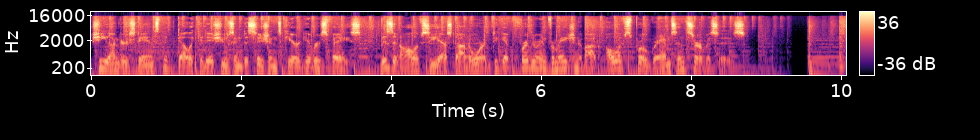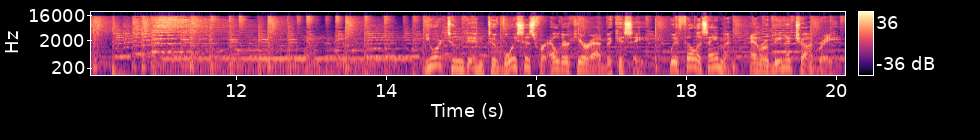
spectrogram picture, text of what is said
She understands the delicate issues and decisions caregivers face. Visit olivecs.org to get further information about Olive's programs and services. You are tuned in to Voices for Elder Care Advocacy with Phyllis Amon and Rubina Chaudhry.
